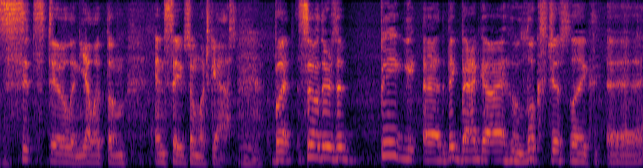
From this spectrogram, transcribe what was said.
sit still and yell at them and save so much gas. But so there's a big, uh, the big bad guy who looks just like uh,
